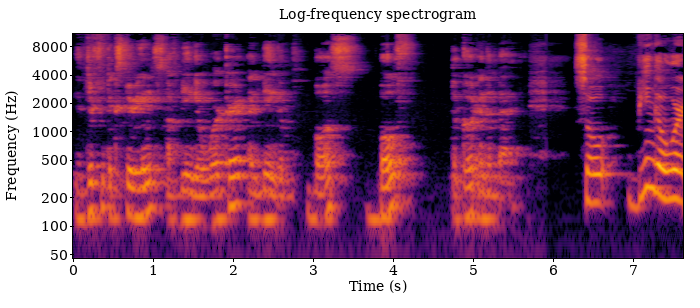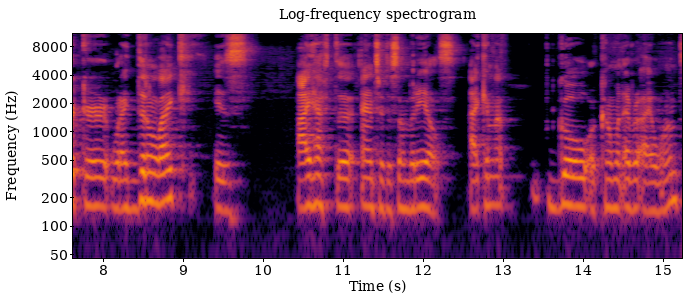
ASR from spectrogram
the different experience of being a worker and being a boss, both the good and the bad? So being a worker, what I didn't like is I have to answer to somebody else. I cannot go or come whenever I want.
